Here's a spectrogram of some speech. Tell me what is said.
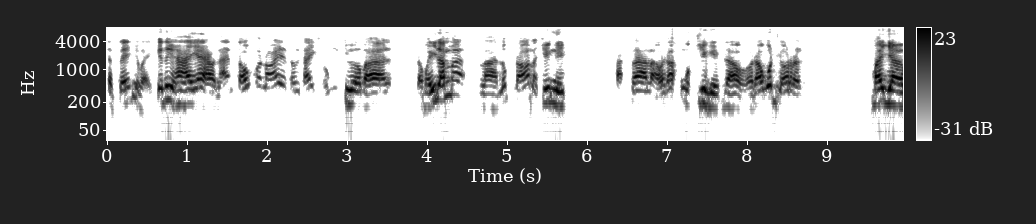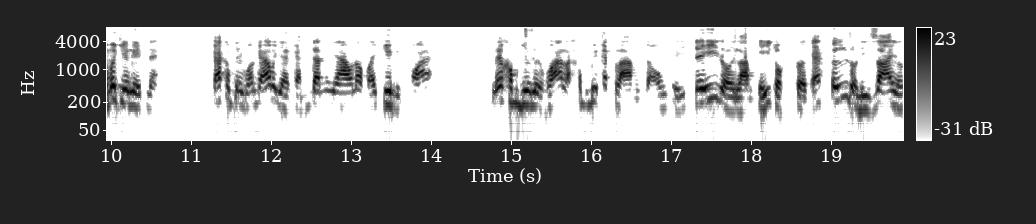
thực tế như vậy. Cái thứ hai á, hồi nãy anh tốt có nói, tôi thấy cũng chưa bà đồng ý lắm á, là lúc đó là chuyên nghiệp. Thật ra là hồi đó không có chuyên nghiệp đâu, hồi đó quýnh vỏ rừng. Bây giờ mới chuyên nghiệp nè. Các công ty quảng cáo bây giờ cạnh tranh nhau, nó phải chuyên nghiệp hóa. Nếu không chuyên nghiệp hóa là không biết cách làm chọn vị trí, rồi làm kỹ thuật, rồi các thứ, rồi design. Rồi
